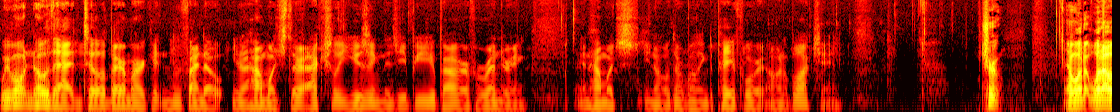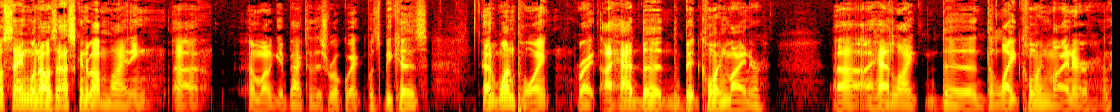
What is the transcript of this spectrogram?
we won't know that until a bear market and we find out you know how much they're actually using the GPU power for rendering, and how much you know they're willing to pay for it on a blockchain. True. And what what I was saying when I was asking about mining, uh, I want to get back to this real quick, was because at one point, right, I had the the Bitcoin miner, uh, I had like the the Litecoin miner, and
